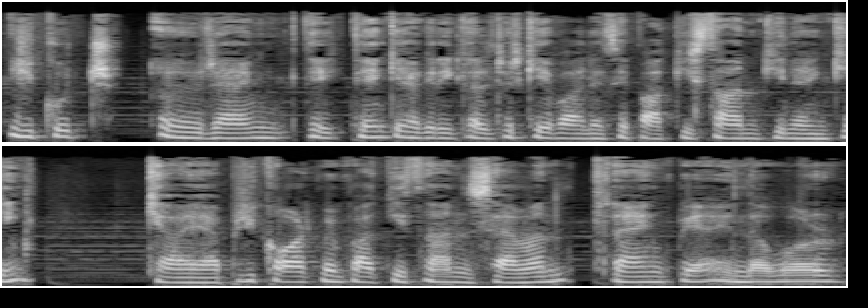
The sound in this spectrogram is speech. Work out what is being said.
ये कुछ रैंक देखते हैं कि एग्रीकल्चर के हवाले से पाकिस्तान की रैंकिंग क्या है? आप रिकॉर्ड में पाकिस्तान सेवन्थ रैंक पे है इन द वर्ल्ड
